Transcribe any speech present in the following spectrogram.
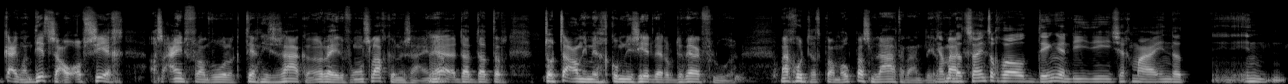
Kijk, want dit zou op zich als eindverantwoordelijk technische zaken een reden voor ontslag kunnen zijn. Hè? Dat, dat er totaal niet meer gecommuniceerd werd op de werkvloer. Maar goed, dat kwam ook pas later aan het licht. Ja, maar dat zijn toch wel dingen die, die zeg maar in dat in,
